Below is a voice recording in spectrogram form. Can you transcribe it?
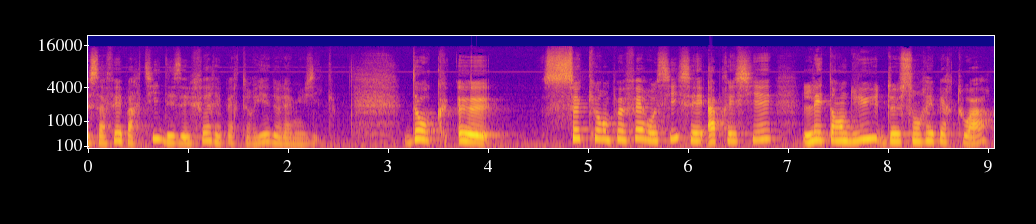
ça fait partie des effets répertoriés de la musique. Donc, ce qu'on peut faire aussi, c'est apprécier l'étendue de son répertoire.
